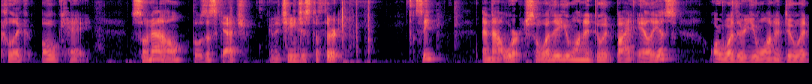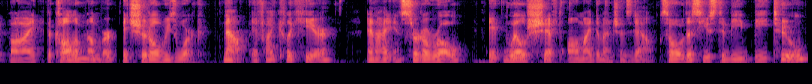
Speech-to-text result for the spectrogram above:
click OK. So now, close the sketch, I'm gonna change this to 30. See? And that works. So whether you wanna do it by alias or whether you wanna do it by the column number, it should always work. Now, if I click here and I insert a row, it will shift all my dimensions down. So this used to be B2,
